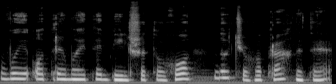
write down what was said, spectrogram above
ви отримаєте більше того, до чого прагнете.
